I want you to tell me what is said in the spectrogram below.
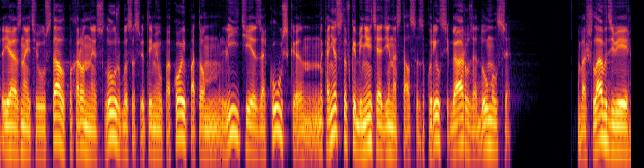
я, знаете, устал, похоронная служба со святыми упокой, потом литие, закуска. Наконец-то в кабинете один остался, закурил сигару, задумался. Вошла в дверь.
